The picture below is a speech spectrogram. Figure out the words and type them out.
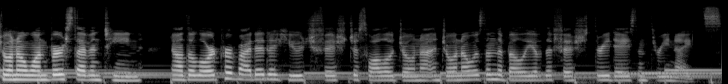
Jonah 1 verse 17. Now the Lord provided a huge fish to swallow Jonah, and Jonah was in the belly of the fish three days and three nights.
